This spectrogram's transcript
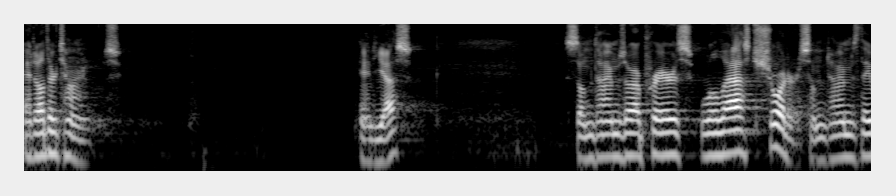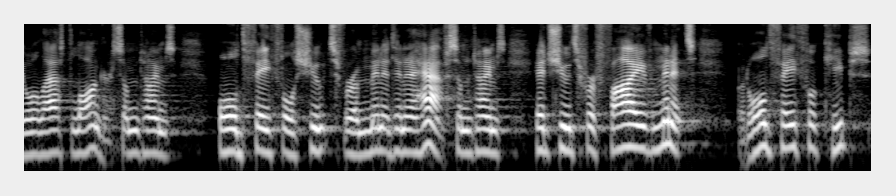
at other times. And yes, sometimes our prayers will last shorter, sometimes they will last longer, sometimes Old Faithful shoots for a minute and a half. Sometimes it shoots for five minutes. But Old Faithful keeps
